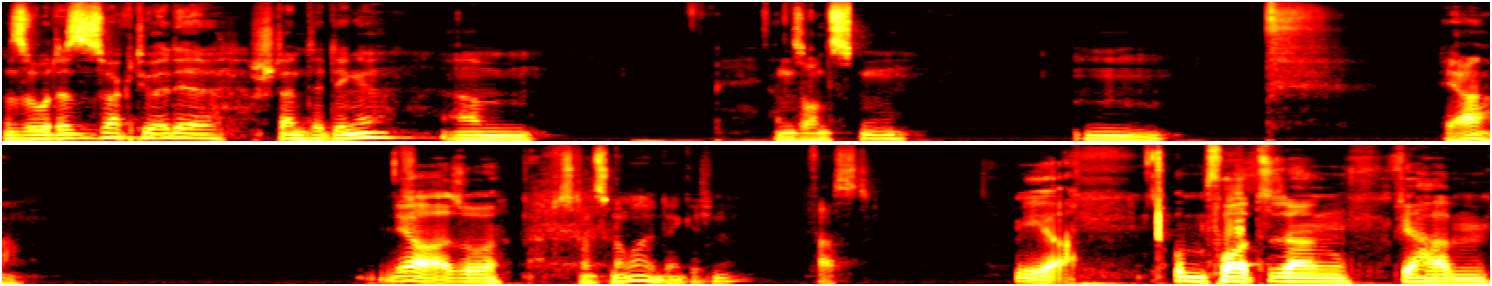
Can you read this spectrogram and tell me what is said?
So, das ist so aktuell der Stand der Dinge. Ähm, ansonsten hm. Ja. Ja, also. Das ist ganz normal, denke ich, ne? Fast. Ja. Um vorzusagen, wir haben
